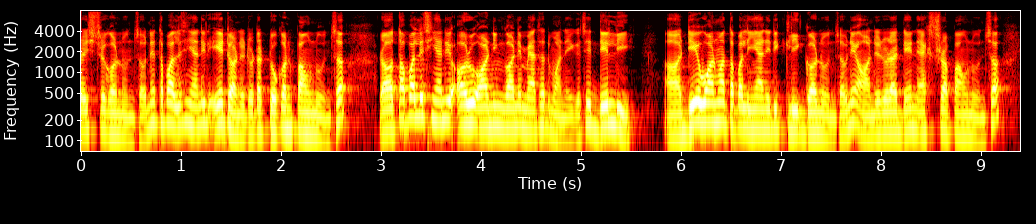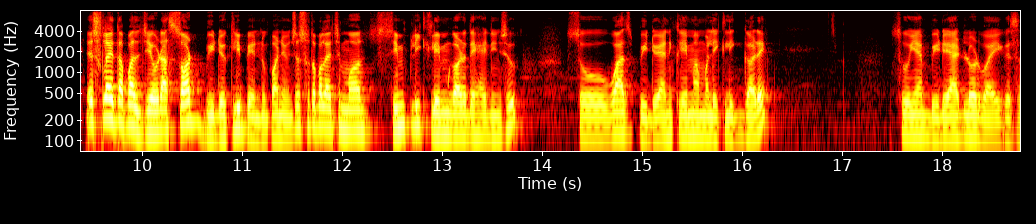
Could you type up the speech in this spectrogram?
रेजिस्टर गर्नुहुन्छ भने तपाईँले चाहिँ यहाँनिर एट हन्ड्रेडवटा टोकन पाउनुहुन्छ र तपाईँले चाहिँ यहाँनिर अरू अर्निङ गर्ने मेथड भनेको चाहिँ डेली डे वानमा तपाईँले यहाँनिर क्लिक गर्नुहुन्छ भने हन्ड्रेडवटा डेन एक्स्ट्रा पाउनुहुन्छ। यसको लागि तपाईँले चाहिँ एउटा सर्ट भिडियो क्लिप हेर्नुपर्ने हुन्छ। सो तपाईँलाई चाहिँ म सिम्पली क्लेम गरेर देखाइदिन्छु। सो वाच भिडियो एन्ड क्लेममा मैले क्लिक गरेँ। सो यहाँ भिडियो एड लोड भएको छ।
